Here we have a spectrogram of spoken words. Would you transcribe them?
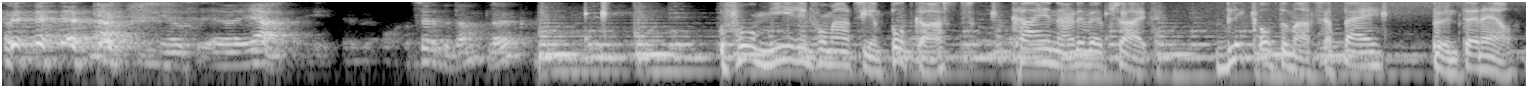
Nou, Niels, eh, ja, ontzettend bedankt. Leuk. Voor meer informatie en podcasts ga je naar de website blikopdemaatschappij.nl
